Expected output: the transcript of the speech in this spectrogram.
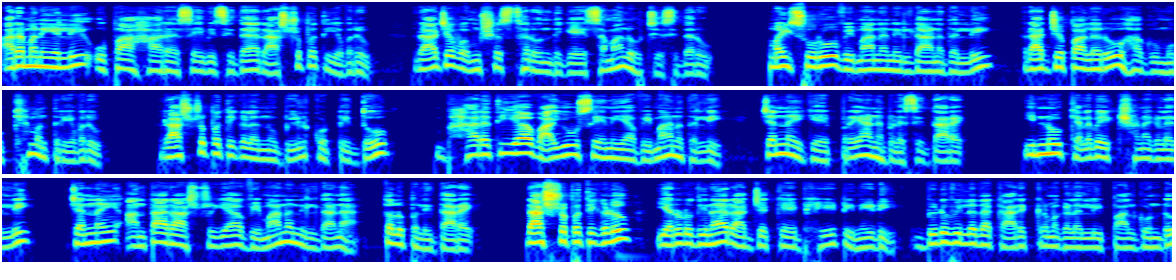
ಅರಮನೆಯಲ್ಲಿ ಉಪಾಹಾರ ಸೇವಿಸಿದ ರಾಷ್ಟ್ರಪತಿಯವರು ರಾಜವಂಶಸ್ಥರೊಂದಿಗೆ ಸಮಾಲೋಚಿಸಿದರು. ಮೈಸೂರು ವಿಮಾನ ನಿಲ್ದಾಣದಲ್ಲಿ ರಾಜ್ಯಪಾಲರು ಹಾಗೂ ಮುಖ್ಯಮಂತ್ರಿಯವರು ರಾಷ್ಟ್ರಪತಿಗಳನ್ನು ಬೀಳ್ಕೊಟ್ಟಿದ್ದು, ಭಾರತೀಯ ವಾಯುಸೇನೆಯ ವಿಮಾನದಲ್ಲಿ ಚೆನ್ನೈಗೆ ಪ್ರಯಾಣ ಬೆಳೆಸಿದ್ದಾರೆ. ಇನ್ನು ಕೆಲವೇ ಕ್ಷಣಗಳಲ್ಲಿ ಚೆನ್ನೈ ಅಂತಾರಾಷ್ಟ್ರೀಯ ವಿಮಾನ ನಿಲ್ದಾಣ ತಲುಪಲಿದ್ದಾರೆ. ರಾಷ್ಟ್ರಪತಿಗಳು ಎರಡು ದಿನ ರಾಜ್ಯಕ್ಕೆ ಭೇಟಿ ನೀಡಿ ಬಿಡುವಿಲ್ಲದ ಕಾರ್ಯಕ್ರಮಗಳಲ್ಲಿ ಪಾಲ್ಗೊಂಡು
